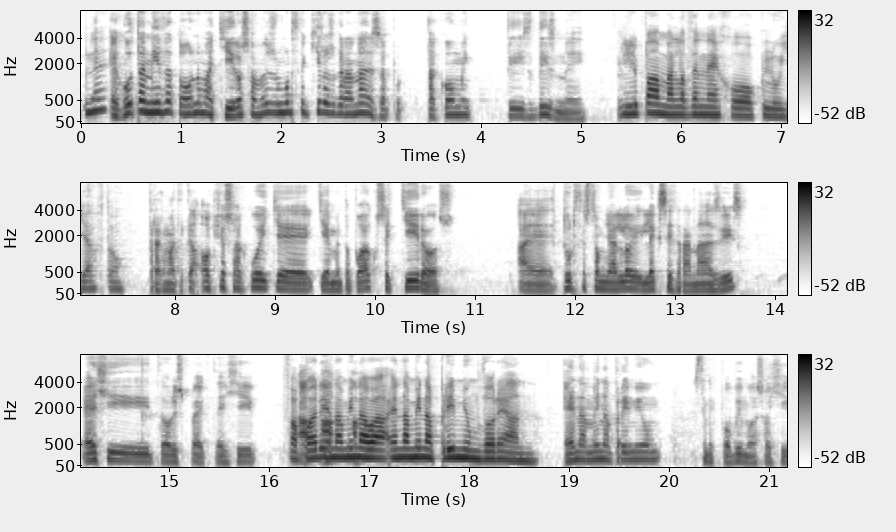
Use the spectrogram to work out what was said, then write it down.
Ναι. Εγώ όταν είδα το όνομα Κύρος, αμέσως μου ήρθε ο Κύρος Γρανάζης από τα κόμικ της Disney. Λυπάμαι, αλλά δεν έχω κλου για αυτό. Πραγματικά, όποιος ακούει και, και με το που άκουσε Κύρος, ε, του ήρθε στο μυαλό η λέξη Γρανάζης, έχει το respect, έχει Θα Α, πάρει α, ένα, α. μήνα, ένα μήνα premium δωρεάν. ένα μήνα premium στην εκπομπή μας, όχι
